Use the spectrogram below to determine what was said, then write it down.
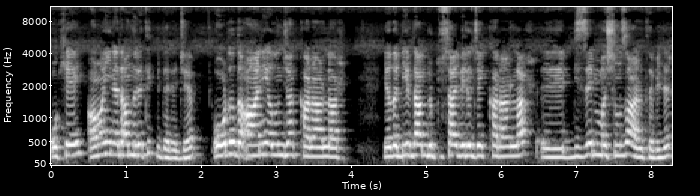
Okey. Ama yine de analitik bir derece. Orada da ani alınacak kararlar ya da birden dürtüsel verilecek kararlar e, bizim başımızı ağrıtabilir.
